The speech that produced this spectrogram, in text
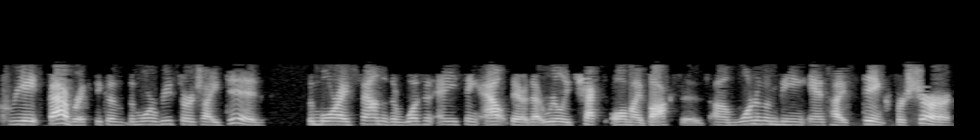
create fabric because the more research I did, the more I found that there wasn't anything out there that really checked all my boxes. Um, one of them mm-hmm. being anti-stink for sure,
